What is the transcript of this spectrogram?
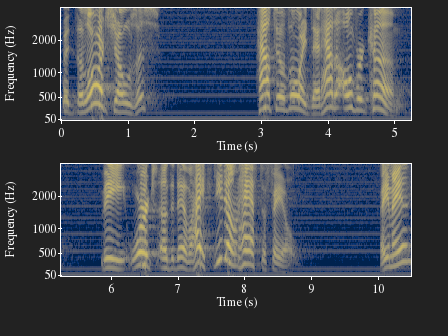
But the Lord shows us how to avoid that, how to overcome the works of the devil. Hey, you don't have to fail. Amen?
